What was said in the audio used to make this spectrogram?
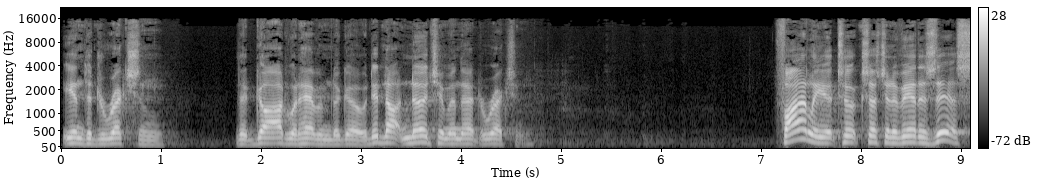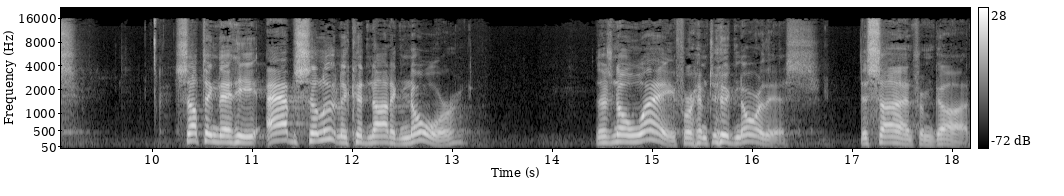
in the direction that God would have him to go. It did not nudge him in that direction. Finally, it took such an event as this, something that he absolutely could not ignore. There's no way for him to ignore this, this sign from God.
